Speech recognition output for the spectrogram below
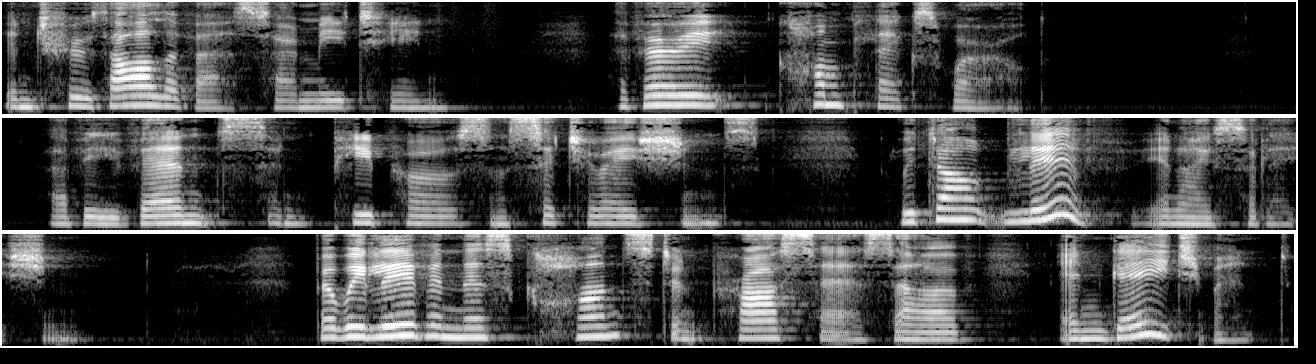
In truth, all of us are meeting a very complex world of events and peoples and situations. We don't live in isolation, but we live in this constant process of engagement.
